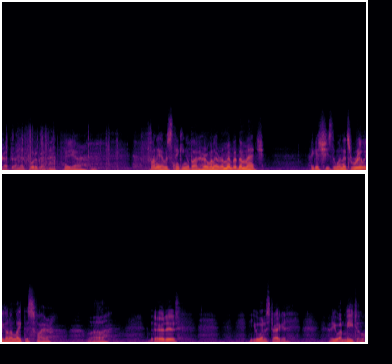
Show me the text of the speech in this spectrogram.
wrapped around that photograph. Huh? Here you are. Funny, I was thinking about her when I remembered the match. I guess she's the one that's really going to light this fire. Well, there it is. You want to strike it? Or you want me to?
